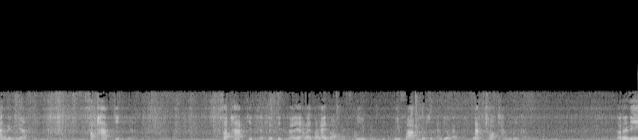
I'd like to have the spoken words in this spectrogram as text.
ันหนึ่งเนี่ย สภาพจิตเนี่ย สภาพจิตเนี่ยเกิดจิตไหนอะไรต่ออะไรก็มีมีความรู้สึกอันเดียวกันรักชอบชังเหมือนกัน ตอนนี้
